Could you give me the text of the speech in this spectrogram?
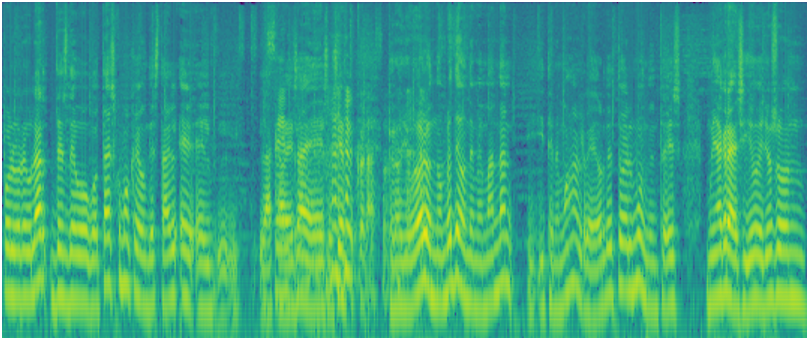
por lo regular desde Bogotá, es como que donde está el- el- el- la centro, cabeza de eso, ¿cierto? el corazón. Pero yo veo los nombres de donde me mandan y, y tenemos alrededor de todo el mundo, entonces muy agradecido, ellos son,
